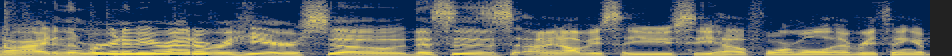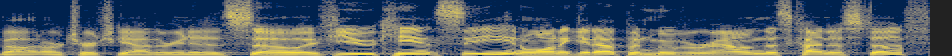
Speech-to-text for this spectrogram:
All right, and then we're going to be right over here. So, this is, I mean, obviously, you see how formal everything about our church gathering is. So, if you can't see and want to get up and move around this kind of stuff,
